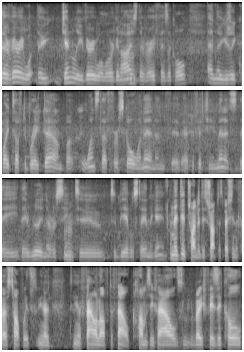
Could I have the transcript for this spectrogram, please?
they're very they're generally very well organized. Mm. They're very physical and they're usually quite tough to break down. But once that first goal went in, and after 15 minutes, they, they really never seemed mm. to to be able to stay in the game. And they did try to disrupt, especially in the first half, with you know, you know, foul after foul, clumsy fouls, very physical.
